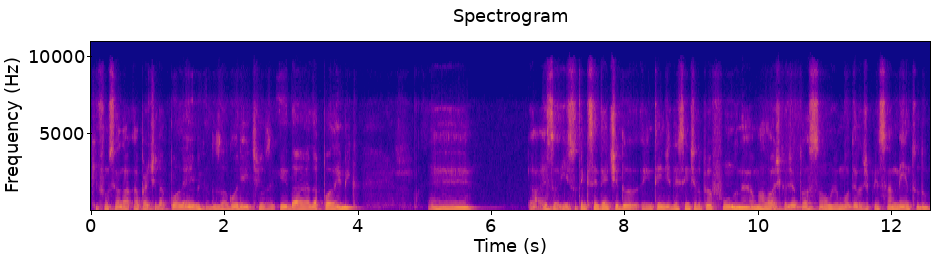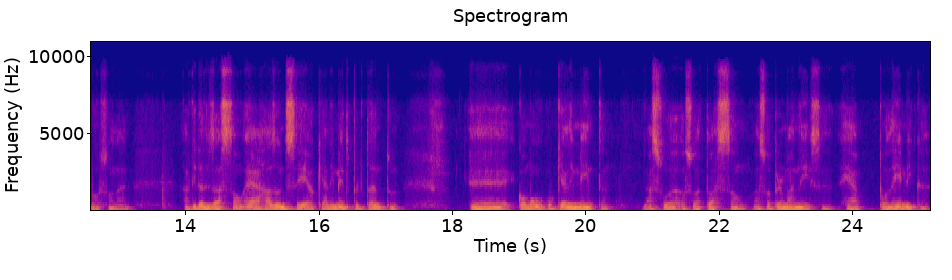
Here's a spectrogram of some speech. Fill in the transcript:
que funciona a partir da polêmica, dos algoritmos e da, da polêmica. É, isso, isso tem que ser entendido, entendido em sentido profundo, né? É uma lógica de atuação e um modelo de pensamento do Bolsonaro. A viralização é a razão de ser, é o que alimenta. Portanto, é, como o que alimenta a sua, a sua atuação, a sua permanência é a polêmica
